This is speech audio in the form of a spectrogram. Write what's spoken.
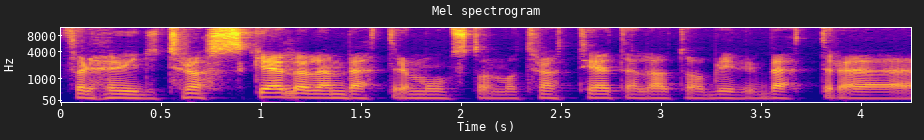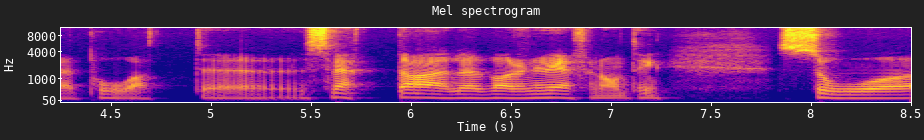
förhöjd tröskel eller en bättre motstånd mot trötthet eller att du har blivit bättre på att eh, svetta eller vad det nu är för någonting så,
